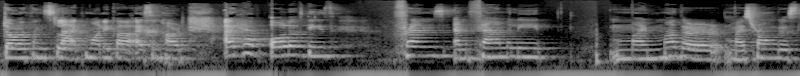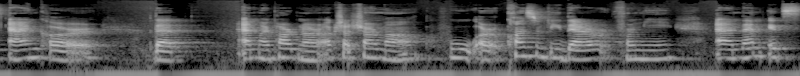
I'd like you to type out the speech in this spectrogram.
Jonathan Slack, Monica Eisenhardt. I have all of these friends and family. My mother, my strongest anchor, that, and my partner Akshat Sharma, who are constantly there for me. And then it's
